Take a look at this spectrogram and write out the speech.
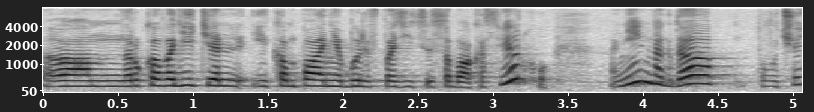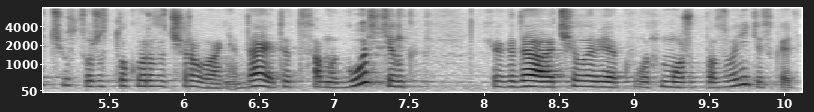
э, руководитель и компания были в позиции собака сверху, они иногда получают чувство жестокого разочарования. Да, этот самый гостинг, когда человек вот может позвонить и сказать,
